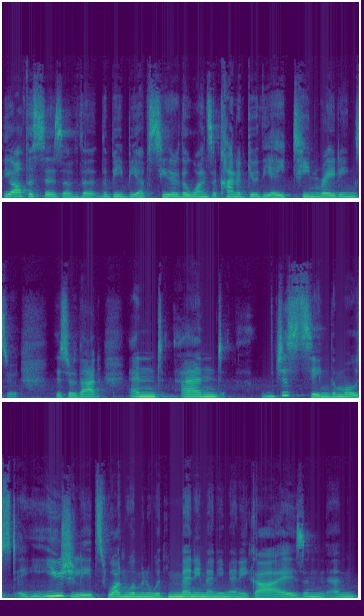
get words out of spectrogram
the offices of the the BBFC. They're the ones that kind of give the 18 ratings or this or that, and and just seeing the most. Usually, it's one woman with many, many, many guys, and and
